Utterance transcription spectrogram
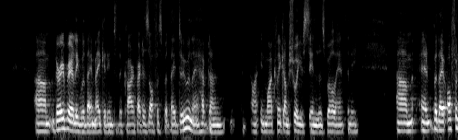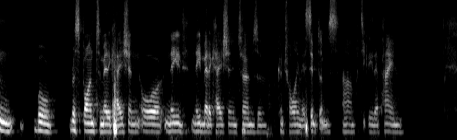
Um, very rarely will they make it into the chiropractor's office, but they do, and they have done in my clinic. I'm sure you've seen it as well, Anthony. Um, and but they often will respond to medication or need need medication in terms of controlling their symptoms, um, particularly their pain.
